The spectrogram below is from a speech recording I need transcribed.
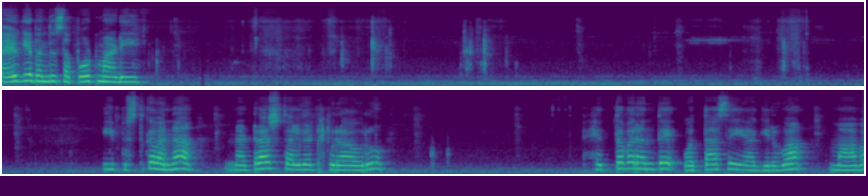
ಲೈವ್ಗೆ ಬಂದು ಸಪೋರ್ಟ್ ಮಾಡಿ. ಈ ಪುಸ್ತಕವನ್ನು ನಟರಾಜ್ ತಲ್ಗಟ್ಪುರ ಅವರು ಹೆತ್ತವರಂತೆ ಒತ್ತಾಸೆಯಾಗಿರುವ ಮಾವ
